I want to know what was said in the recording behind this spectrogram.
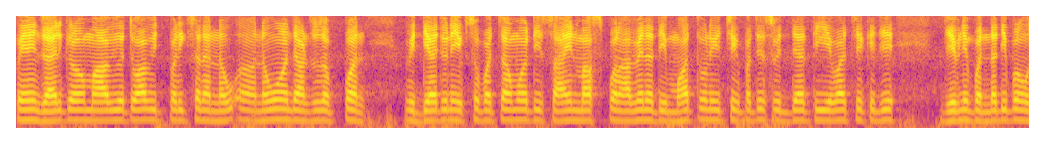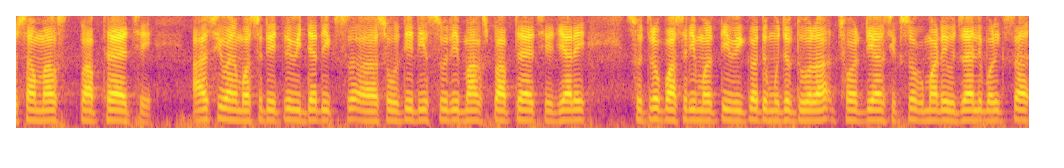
પહેલાં જાહેર કરવામાં આવ્યું હતું. આવી પરીક્ષાના નવ નવ્વાણું હજાર આઠસો છપ્પન વિદ્યાર્થીઓને એકસો પચાસમાંથી સાઠ માર્ક્સ પણ આવ્યા નથી. મહત્ત્વનું એ છે કે પચીસ વિદ્યાર્થી એવા છે કે જે જેમની પંદરથી પણ ઓછા માર્ક્સ પ્રાપ્ત થયા છે. આ સિવાય બસો તેત્રીસ વિદ્યાર્થી સોળથી ત્રીસ સુધી માર્ક્સ પ્રાપ્ત થયા છે. જ્યારે સૂત્રો પાસેથી મળતી વિગતો મુજબ ધોરણ છ શિક્ષકો માટે યોજાયેલી પરીક્ષા,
